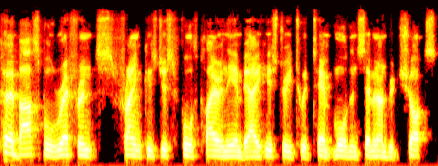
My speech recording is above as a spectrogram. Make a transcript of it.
per basketball reference, Frank is just fourth player in the NBA history to attempt more than 700 shots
